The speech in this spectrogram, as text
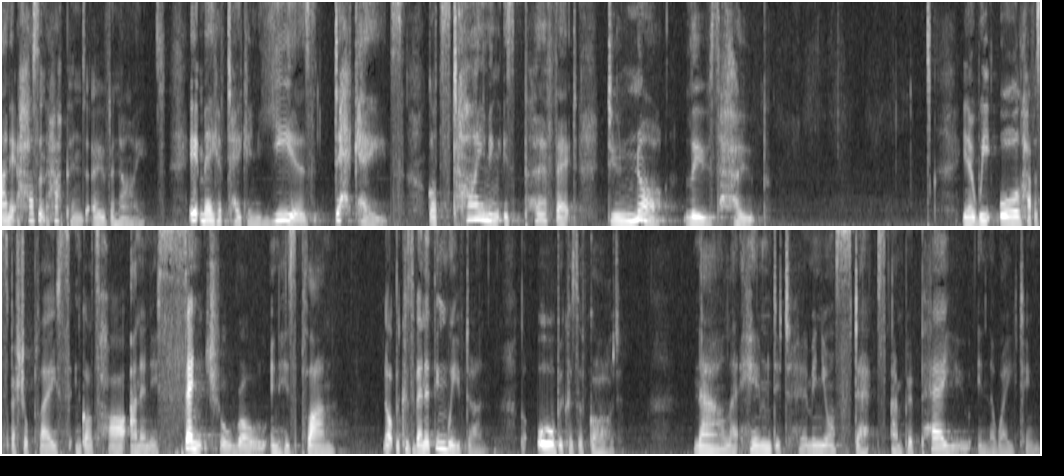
And it hasn't happened overnight. It may have taken years, decades. God's timing is perfect. Do not lose hope. You know, we all have a special place in God's heart and an essential role in His plan, not because of anything we've done, but all because of God. Now let Him determine your steps and prepare you in the waiting.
